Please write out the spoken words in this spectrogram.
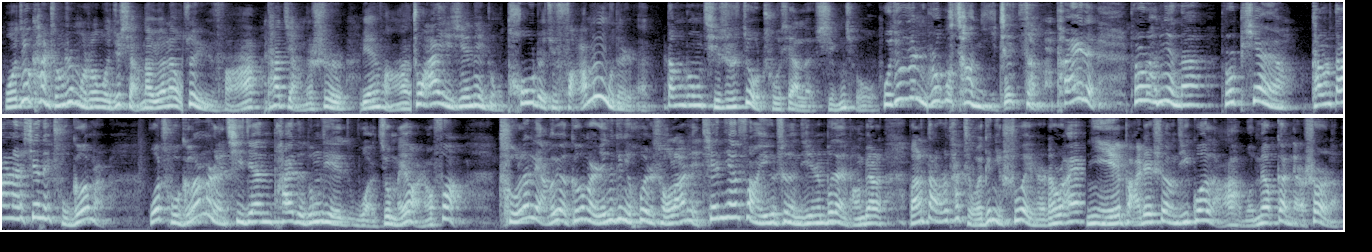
我就看《城市没收》，我就想到原来《罪与罚》，它讲的是边防啊抓一些那种偷着去伐木的人，当中其实就出现了刑求。我就问你说：“我操，你这怎么拍的？”他说：“很简单。”他说：“骗啊。”他说：“当然了，先得处哥们儿。我处哥们儿的期间拍的东西，我就没往上放。”处了两个月，哥们儿，人家跟你混熟了，而且天天放一个摄像机，人不在你旁边了。完了，到时候他只会跟你说一声，他说：“哎，你把这摄像机关了啊，我们要干点事儿了。”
